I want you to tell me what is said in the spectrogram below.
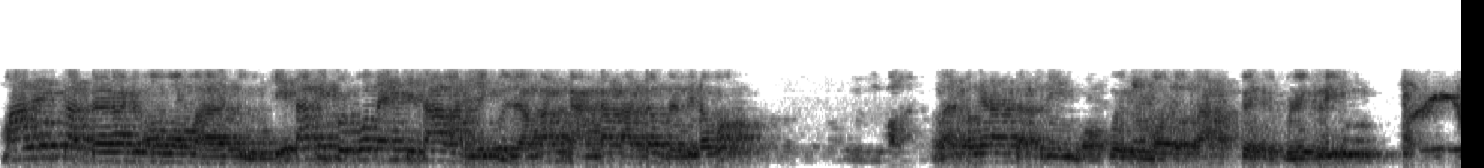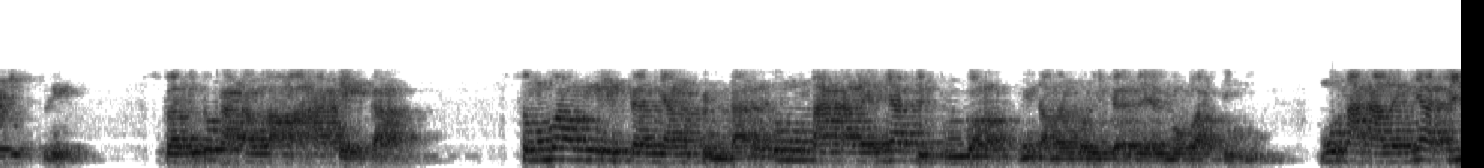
Malaikat darah di Allah Maha Suci, tapi berpotensi salah. Yaitu zaman ngangkat Adam dari nopo. Lain pengiran gak terima, aku itu mau tasbih, boleh. Sebab itu kata ulama hakikat, semua wiridan yang benar itu mutakalimnya dibuang. Ini kalau dari ilmu kelas tinggi. Mutakalimnya di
